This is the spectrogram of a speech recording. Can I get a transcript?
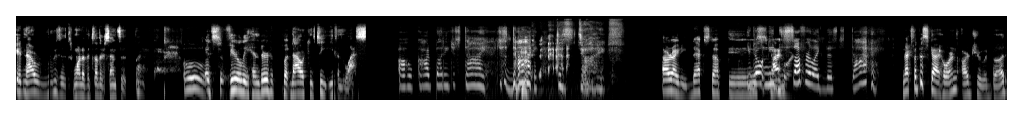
it now loses one of its other senses. Oh. It's severely hindered, but now it can see even less. oh God, buddy, just die. Just die. Just die. Alrighty, next up is you don't need to suffer like this. Just die. Next up is Skyhorn, our druid bud,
